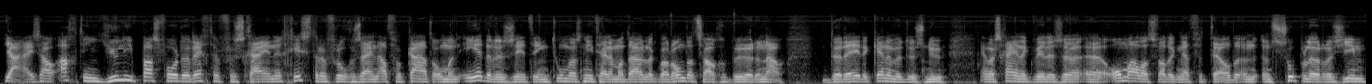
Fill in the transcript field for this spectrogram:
Ja, hij zou 18 juli pas voor de rechter verschijnen. Gisteren vroegen zijn advocaten om een eerdere zitting. Toen was niet helemaal duidelijk waarom dat zou gebeuren. Nou, de reden kennen we dus nu. En waarschijnlijk willen ze, uh, om alles wat ik net vertelde... een, een soepeler regime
